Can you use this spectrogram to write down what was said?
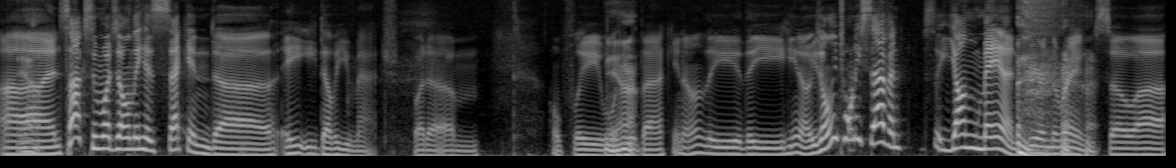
Uh, Yeah. And and what's only his second uh, AEW match, but um, hopefully we'll Yeah. hear back. You know the the you know he's only 27. He's a young man here in the ring, so uh,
